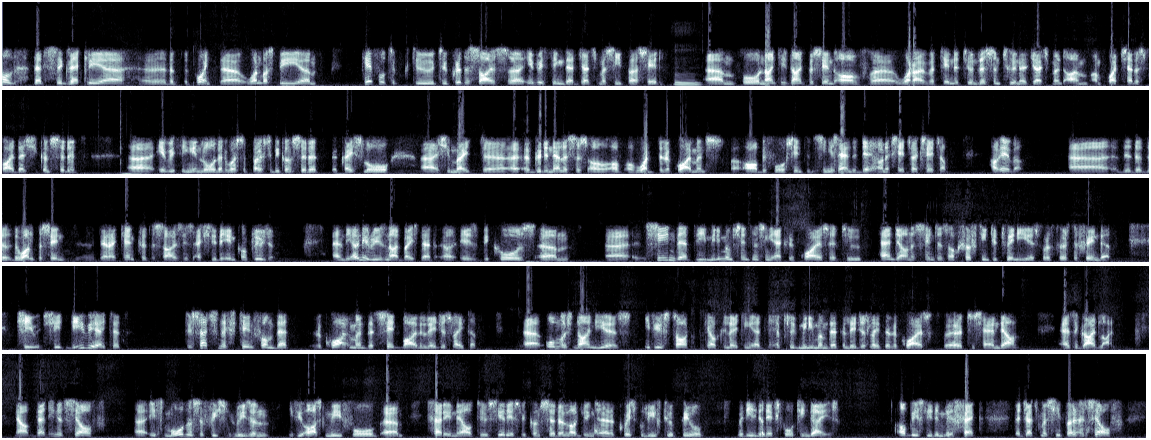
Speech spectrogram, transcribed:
Well, that's exactly uh, uh, the, the, point. Uh, one must be um, careful to, to, to criticize uh, everything that Judge Masipa said. Mm. Um, for 99% of uh, what I've attended to and listened to in her judgment, I'm, I'm quite satisfied that she considered uh, everything in law that was supposed to be considered, the case law. she made a, a, good analysis of, of, of, what the requirements are before sentencing is handed down, etc., etc. However, the, the, the 1% that I can criticize is actually the end conclusion. And the only reason I base that uh, is because um, uh, seeing that the Minimum Sentencing Act requires her to hand down a sentence of 15 to 20 years for a first offender, she, she deviated to such an extent from that requirement that's set by the legislator, uh, almost nine years, if you start calculating at the absolute minimum that the legislator requires her to hand down as a guideline. Now, that in itself uh, is more than sufficient reason, if you ask me, for um, Gerrie Nel to seriously consider lodging a request for leave to appeal within the next 14 days. Obviously, the mere fact that Judge Masipa herself,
